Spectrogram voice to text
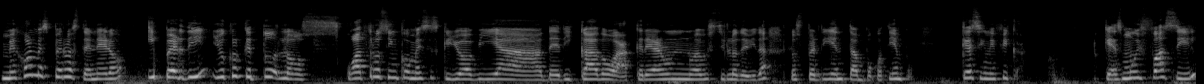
mejor me espero hasta enero. Y perdí, yo creo que todos los cuatro o cinco meses que yo había dedicado a crear un nuevo estilo de vida, los perdí en tan poco tiempo. ¿Qué significa? que es muy fácil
